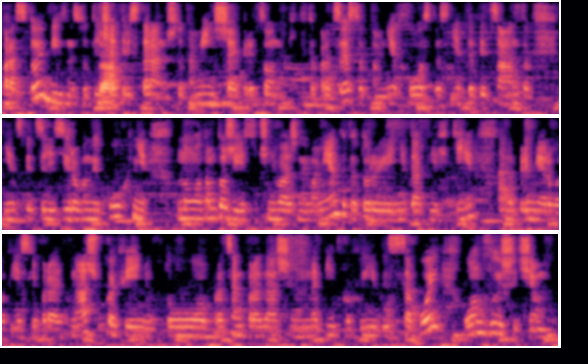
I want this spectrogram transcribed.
простой бизнес, в отличие Да. от ресторана, что там меньше операционных каких-то процессов, там нет хостес, нет официантов, нет специализированной кухни, но там тоже есть очень важные моменты, которые не так легки. Например, вот если брать нашу кофейню, то процент продаж напитков и еды с собой, он выше, чем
